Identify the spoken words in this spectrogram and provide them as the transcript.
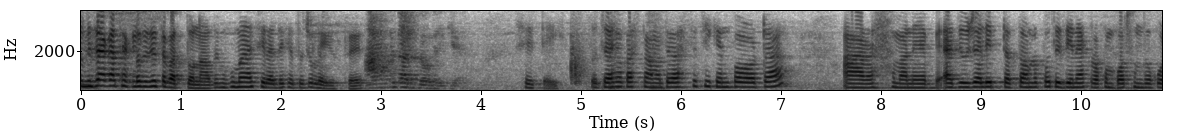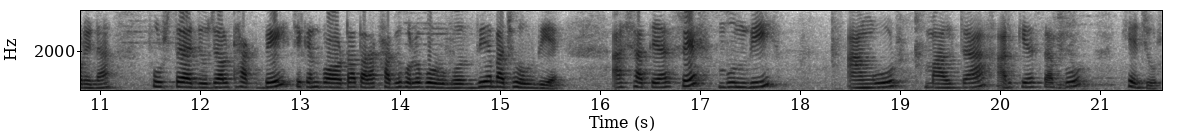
তুমি জায়গা থাকলে তো যেতে পারতো না। তুমি ঘুমাইছিলে দেখে তো চলে গেছে। সেটাই। তো যাই হোক আজকে আমাদের আসছে চিকেন পরোটা। আর মানে অ্যাজ ইউজাল ইফতার তো আমরা প্রতিদিন একরকম পছন্দ করি না। ফুডস তো অ্যাজ ইউজাল থাকবেই। চিকেন পরোটা তারা খাবে হলো গরুর গোস দিয়ে বা ঝোল দিয়ে। আর সাথে আছে বুন্দি আঙ্গুর মালটা আর কি আছে আব্বু? খেজুর।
